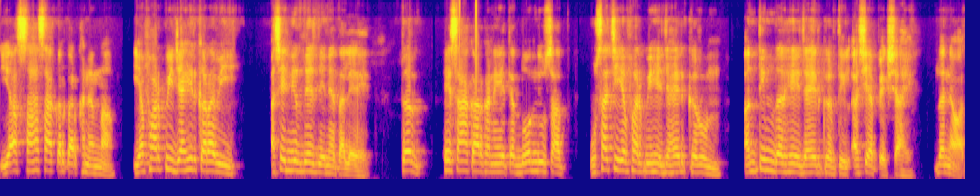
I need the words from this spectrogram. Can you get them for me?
या सहा साखर कारखान्यांना एफ आर पी जाहीर करावी असे निर्देश देण्यात आले आहेत. तर हे सहा कारखाने येत्या दोन दिवसात उसाची एफ आर पी हे जाहीर करून अंतिम दर हे जाहीर करतील अशी अपेक्षा आहे. धन्यवाद.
